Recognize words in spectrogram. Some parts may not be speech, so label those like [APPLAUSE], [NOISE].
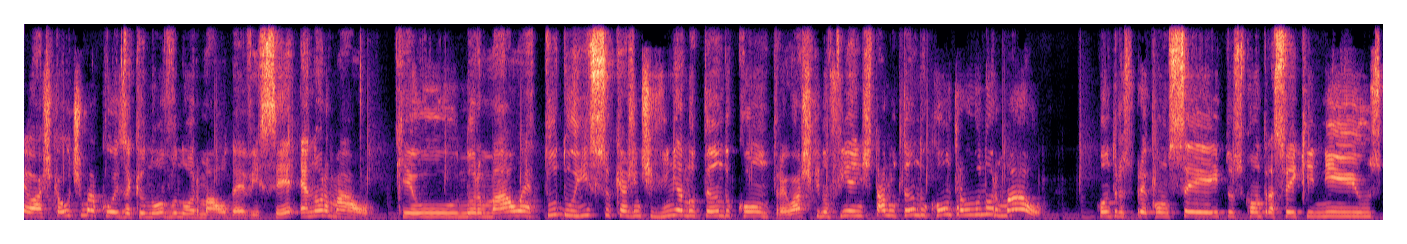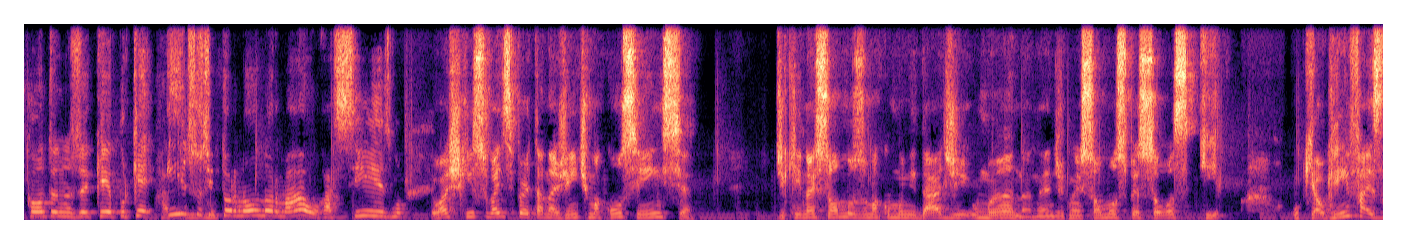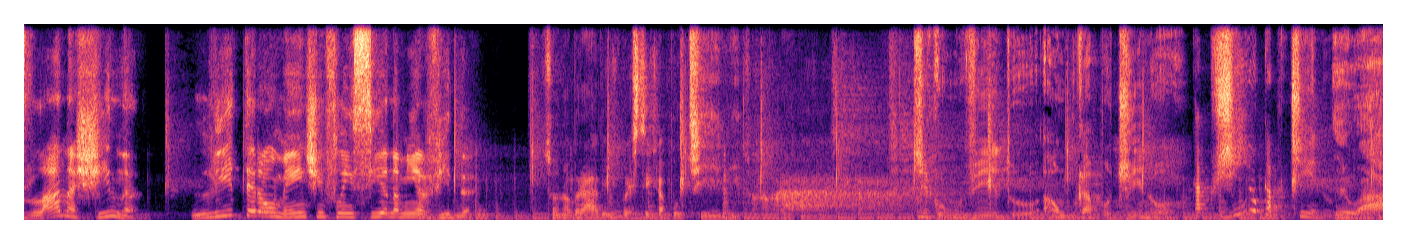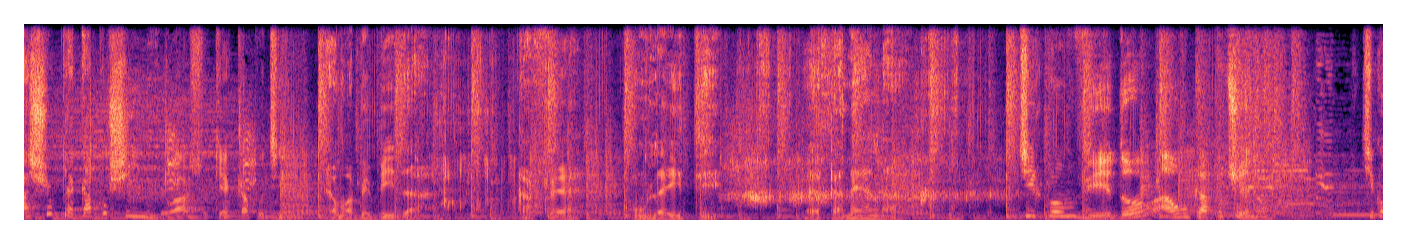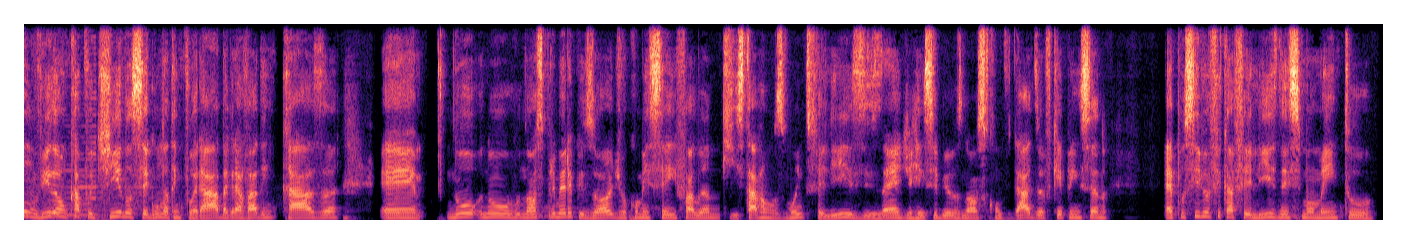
Eu acho que a última coisa que o novo normal deve ser é normal. Que o normal é tudo isso que a gente vinha lutando contra. Eu acho que no fim a gente está lutando contra o normal. Contra os preconceitos, contra as fake news, contra não sei o quê, porque racismo. isso se tornou normal, o racismo. Eu acho que isso vai despertar na gente uma consciência de que nós somos uma comunidade humana, né? De que nós somos pessoas que o que alguém faz lá na China literalmente influencia na minha vida. Sono bravi questi cappuccini. Sono bravi Te convido a um cappuccino. Cappuccino ou cappuccino? Eu acho que é cappuccino. Eu acho que é cappuccino. É uma bebida. Café com leite. É canela. Te convido a um cappuccino. Te convido a um cappuccino, segunda temporada, gravado em casa. É, no, no, nosso primeiro episódio, eu comecei falando que estávamos muito felizes, né, de receber os nossos convidados. Eu fiquei pensando, é possível ficar feliz nesse momento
